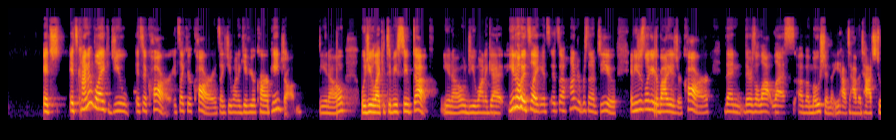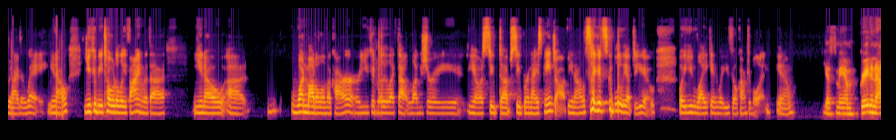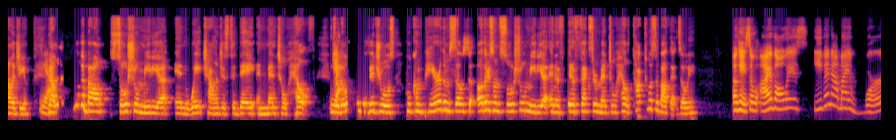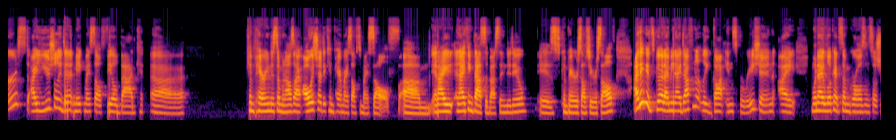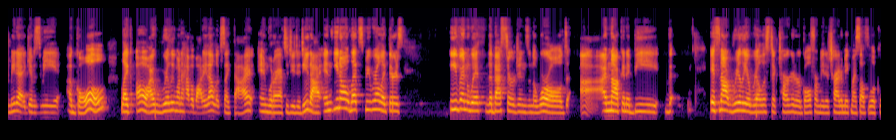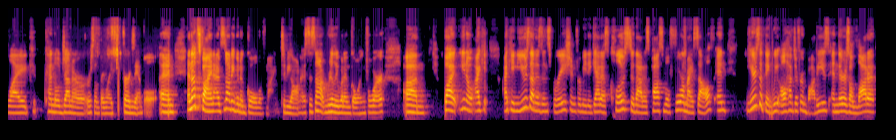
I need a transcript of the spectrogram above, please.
it's it's kind of like do you? It's a car. It's like your car. It's like do you want to give your car a paint job? you know would you like it to be souped up you know do you want to get you know it's like it's it's a hundred percent up to you if you just look at your body as your car then there's a lot less of emotion that you have to have attached to it either way you know? You could be totally fine with a you know uh one model of a car or you could really like that luxury you know souped up super nice paint job you know? It's like it's completely up to you what you like and what you feel comfortable in you know? Yes ma'am. Great analogy. Yeah. Now talk about social media and weight challenges today and mental health yeah. for those individuals who compare themselves to others on social media and if it affects their mental health. Talk to us about that, Zoe. Okay, so I've always, even at my worst, I usually didn't make myself feel bad uh, comparing to someone else. I always tried to compare myself to myself, um, and I and I think that's the best thing to do is compare yourself to yourself. I think it's good. I mean, I definitely got inspiration. I when I look at some girls on social media, it gives me a goal. Like, oh, I really want to have a body that looks like that. And what do I have to do to do that? And you know, let's be real, like there's even with the best surgeons in the world, uh, I'm not going to be it's not really a realistic target or goal for me to try to make myself look like Kendall Jenner or something like for example. And and that's fine. It's not even a goal of mine to be honest. It's not really what I'm going for. Um but you know, I can I can use that as inspiration for me to get as close to that as possible for myself. And here's the thing, we all have different bodies and there's a lot of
